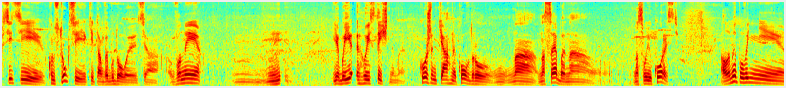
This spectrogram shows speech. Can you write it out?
всі ці конструкції, які там вибудовуються, вони якби є егоїстичними. Кожен тягне ковдру на, на себе, на, на свою користь. Але ми повинні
